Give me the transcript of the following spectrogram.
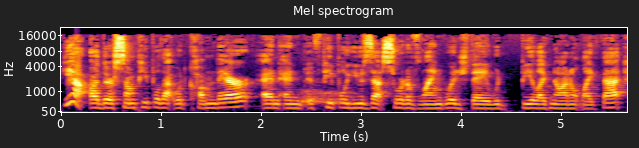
Yeah, are there some people that would come there and, and if people use that sort of language, they would be like, no, I don't like that.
